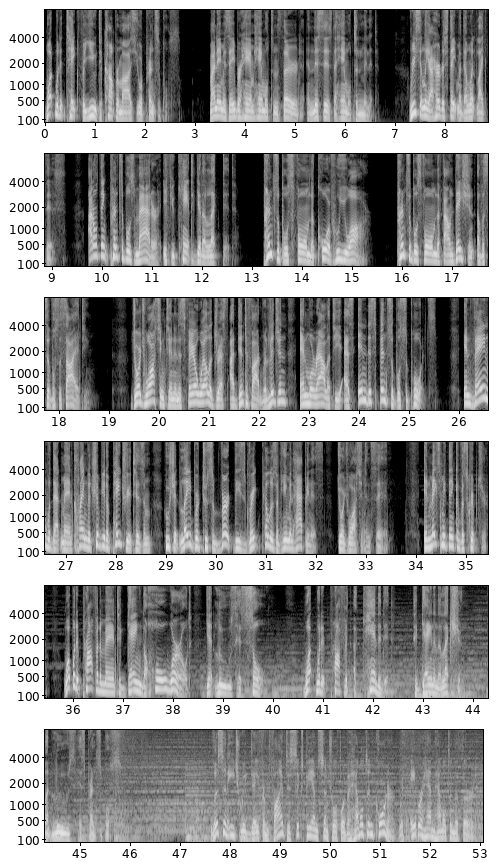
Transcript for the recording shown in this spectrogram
What would it take for you to compromise your principles? My name is Abraham Hamilton III, and this is the Hamilton Minute. Recently, I heard a statement that went like this I don't think principles matter if you can't get elected. Principles form the core of who you are. Principles form the foundation of a civil society. George Washington, in his farewell address, identified religion and morality as indispensable supports. In vain would that man claim the tribute of patriotism who should labor to subvert these great pillars of human happiness, George Washington said. It makes me think of a scripture. What would it profit a man to gain the whole world yet lose his soul? What would it profit a candidate to gain an election but lose his principles? Listen each weekday from 5 to 6 p.m. Central for the Hamilton Corner with Abraham Hamilton III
